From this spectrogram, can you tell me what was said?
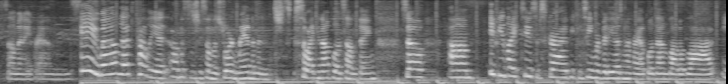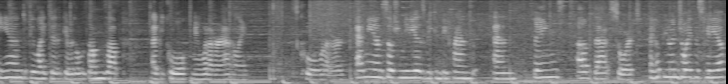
So many friends. Hey, well, that's probably it. Um, this will just be something short and random and so I can upload something. So, um, if you'd like to subscribe, you can see more videos whenever I upload them, blah, blah, blah. And if you liked it, give it a thumbs up. That'd be cool. I mean, whatever, I don't really cool, whatever. Add me on social medias, we can be friends, and things of that sort. I hope you enjoyed this video,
